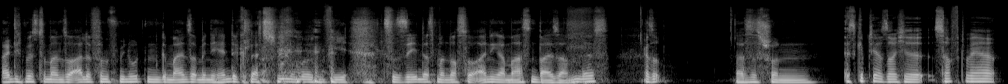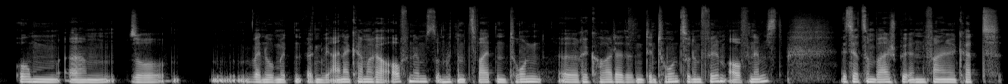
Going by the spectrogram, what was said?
Eigentlich müsste man so alle fünf Minuten gemeinsam in die Hände klatschen, um irgendwie zu sehen, dass man noch so einigermaßen beisammen ist. Also Das ist schon, es gibt ja solche Software, um ähm, so wenn du mit irgendwie einer Kamera aufnimmst und mit einem zweiten Tonrekorder den, den Ton zu einem Film aufnimmst, ist ja zum Beispiel in Final Cut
